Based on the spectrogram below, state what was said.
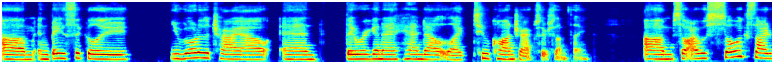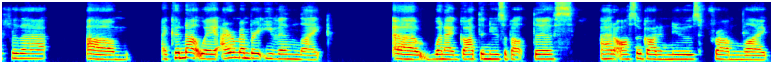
Um, and basically, you go to the tryout, and they were gonna hand out like two contracts or something. Um, so I was so excited for that. Um, I could not wait. I remember even like uh, when I got the news about this, I had also gotten news from like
